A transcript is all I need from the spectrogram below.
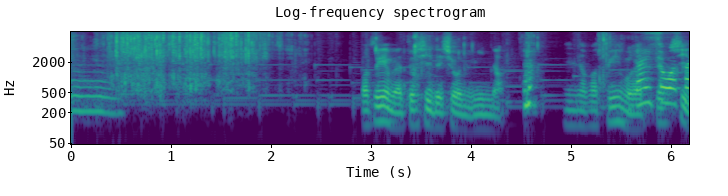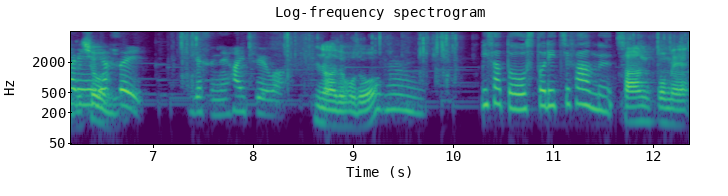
うん。罰ゲームやってほしいでしょうに、みんな。みんな罰ゲーム意やってほしいでしょうに。やすいですね、ハイチュウは。なるほど。うん。ミサとオーストリッチファーム3個目。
